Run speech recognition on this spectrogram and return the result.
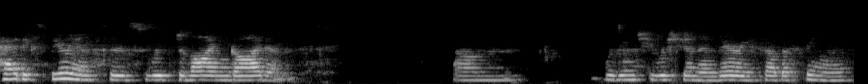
had experiences with divine guidance, um, with intuition and various other things,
